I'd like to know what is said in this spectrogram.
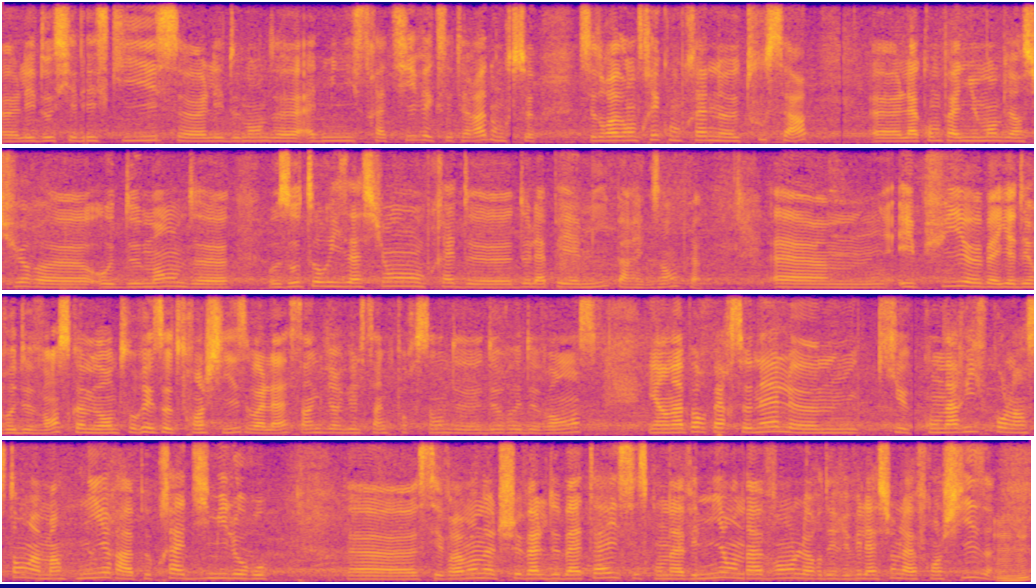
les dossiers d'esquisse, les demandes administratives, etc. Donc ces droits d'entrée comprennent tout ça. Euh, l'accompagnement bien sûr euh, aux demandes, euh, aux autorisations auprès de, la PMI par exemple. et puis bah, il y a des redevances comme dans tout réseau de franchise, voilà, 5,5% de, redevances et un apport personnel qu'on arrive pour l'instant à maintenir à, peu près à 10 000 euros. C'est vraiment notre cheval de bataille, c'est ce qu'on avait mis en avant lors des révélations de la franchise, mhm.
